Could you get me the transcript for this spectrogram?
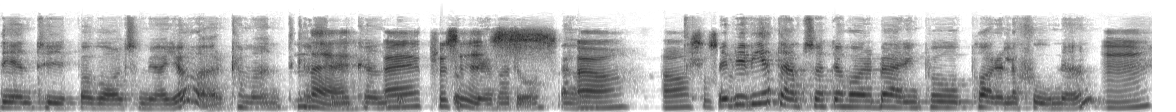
den typ av val som jag gör. Kan man nej, kan nej precis. Då. Ja. Ja. Ja, Men vi vet alltså att det har bäring på parrelationen. Mm,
